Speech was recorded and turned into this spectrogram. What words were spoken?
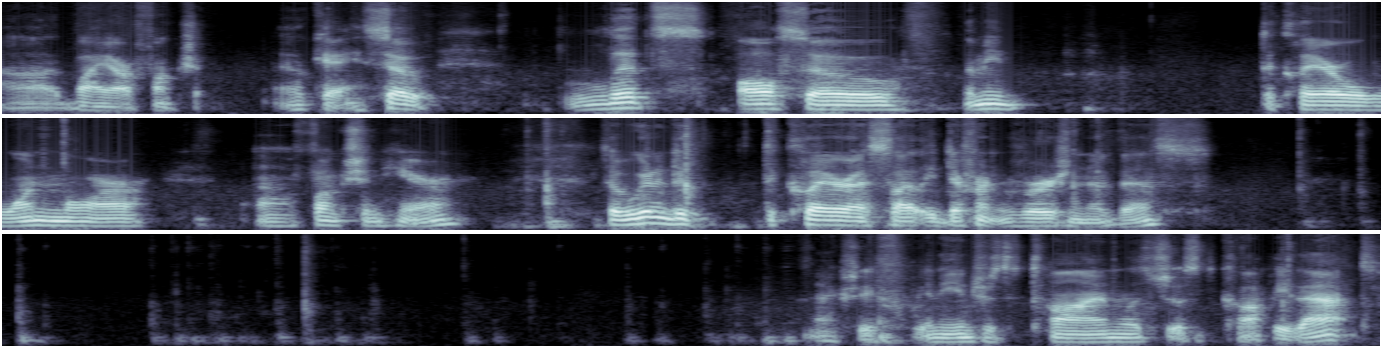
uh, by our function. Okay, so let's also, let me declare one more uh, function here. So we're going to de declare a slightly different version of this. Actually, in the interest of time, let's just copy that.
